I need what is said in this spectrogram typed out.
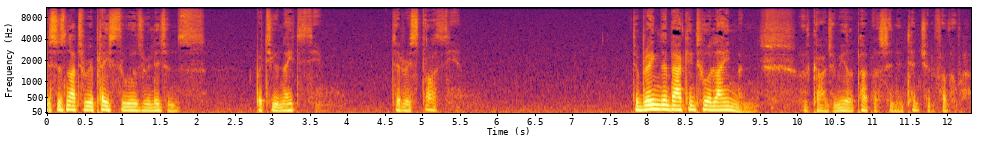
This is not to replace the world's religions, but to unite them, to restore them, to bring them back into alignment with God's real purpose and intention for the world.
